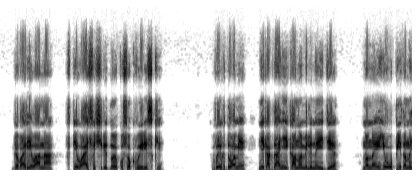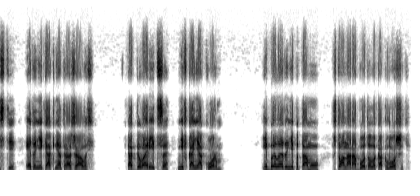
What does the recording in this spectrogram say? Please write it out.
— говорила она, впиваясь в очередной кусок вырезки. В их доме никогда не экономили на еде, но на ее упитанности это никак не отражалось. Как говорится, не в коня корм. И было это не потому, что она работала как лошадь,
